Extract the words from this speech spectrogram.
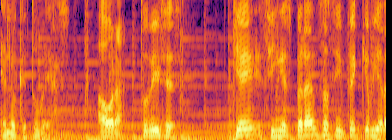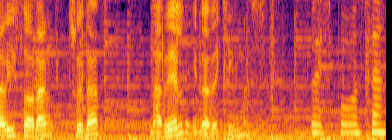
en lo que tú veas. Ahora, tú dices, que sin esperanza, sin fe que hubiera visto Abraham su edad, la de él y la de quién más. Su esposa.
